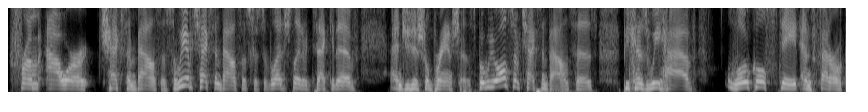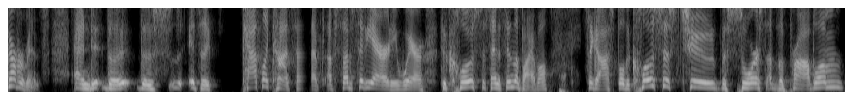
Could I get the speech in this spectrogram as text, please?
from our checks and balances. So we have checks and balances because of legislative, executive, and judicial branches. But we also have checks and balances because we have local, state, and federal governments. And the the it's a Catholic concept of subsidiarity where the closest, and it's in the Bible, it's a gospel, the closest to the source of the problem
